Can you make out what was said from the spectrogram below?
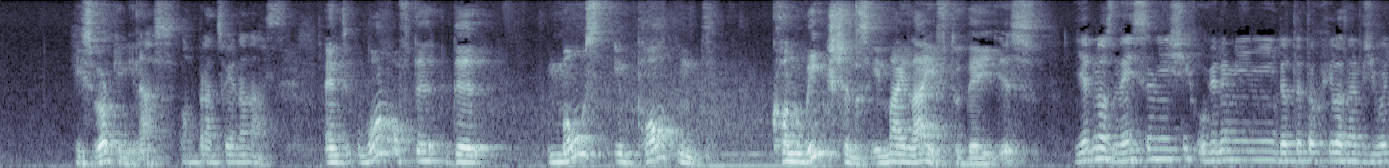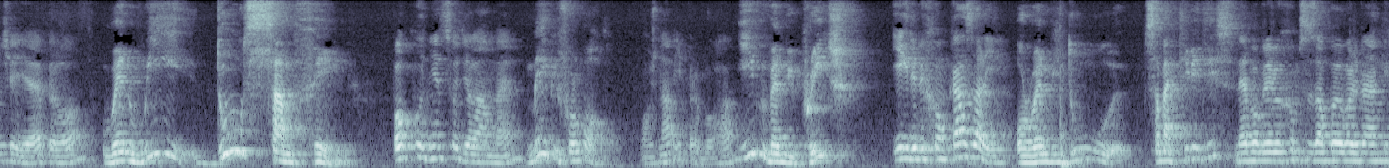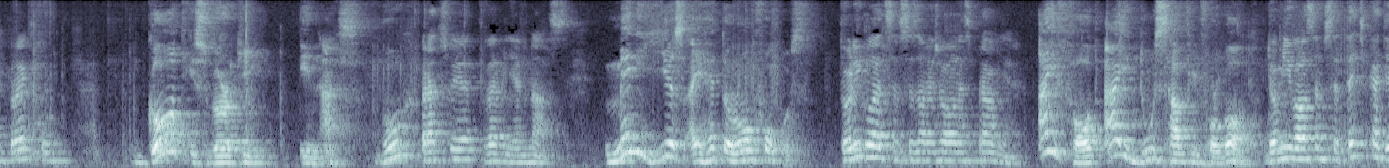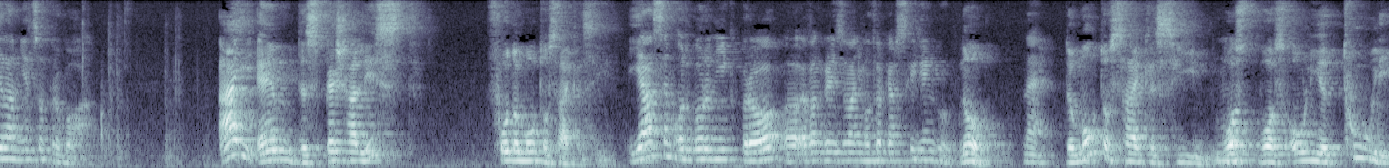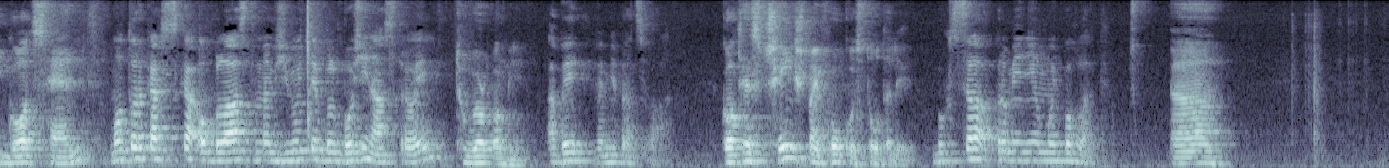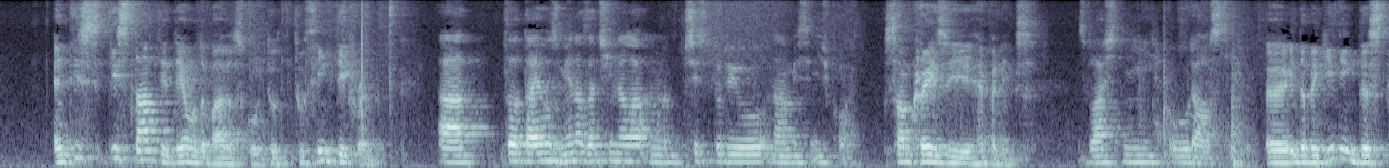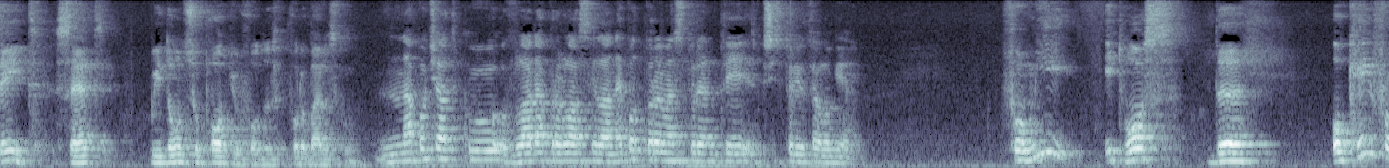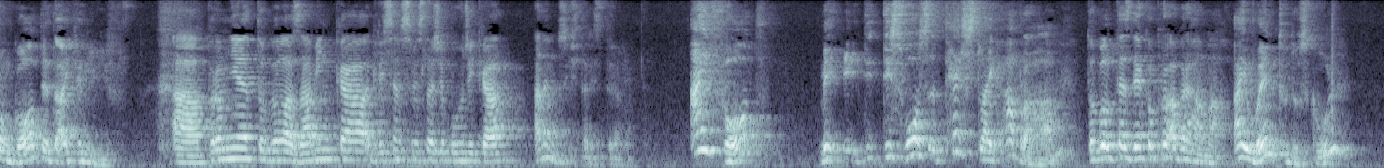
He's working in us. On pracuje na nás. And one of the, the most important convictions in my life today is Jedno z nejsilnějších uvědomění do této chvíle v mém životě je, bylo, when we do something, pokud něco děláme, maybe for God, možná i pro Boha, even when we preach i kdybychom kázali, or when we do some activities, nebo kdybychom se zapojovali do nějakých projektů, God is working in us. Bůh pracuje ve mně, v nás. Many years I had the wrong focus. Tolik let jsem se zaměřoval nesprávně. I thought I do something for God. Domníval jsem se, teďka dělám něco pro Boha. I am the specialist for the motorcycle scene. Já jsem odborník pro eh, evangelizování motorkářských gangů. No, Ne. the motorcycle scene was, was only a tool in God's hand Motorkářská oblast v mém životě byl boží nástroj, to work on me. aby ve mně pracoval. God has changed my focus totally. Bůh zcela proměnil můj pohled. Uh, and this, this started there on the Bible school to, to think different. A to, ta jeho změna začínala při studiu na misijní škole. Some crazy happenings. Zvláštní události. Uh, in the beginning, the state said, we don't support you for the, for the Bible school. Na počátku vláda prohlásila, nepodporujeme studenty při studiu teologie. For me, it was the okay from God that I can leave. A pro mě to byla zámínka, když jsem si myslel, že Bůh říká, a nemusíš tady studovat. I thought this was a test like Abraham. To byl test jako pro Abrahama. I went to the school.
